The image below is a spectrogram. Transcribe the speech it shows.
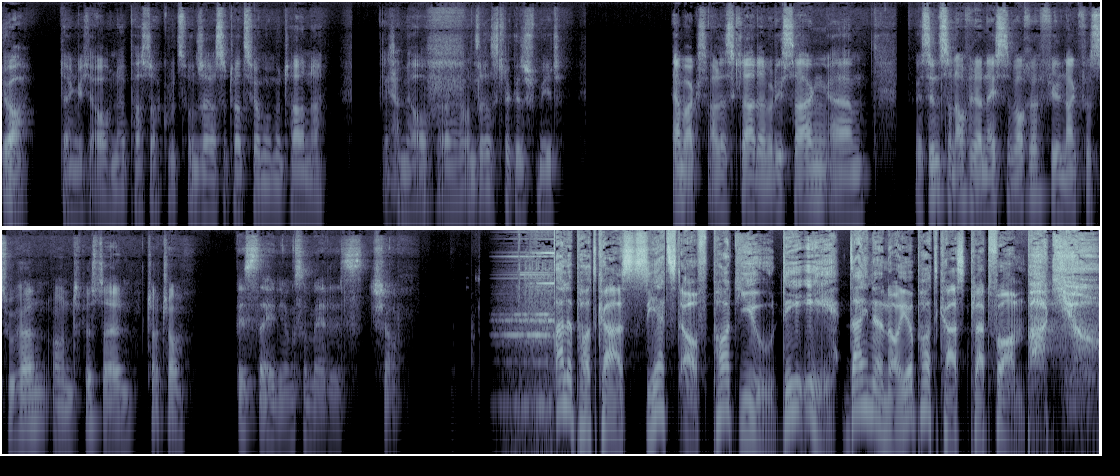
Ja, Denke ich auch, ne? Passt auch gut zu unserer Situation momentan, ne? Ja. Sind wir auch äh, unseres Glückes Schmied. Ja, Max, alles klar. Dann würde ich sagen, ähm, wir sehen uns dann auch wieder nächste Woche. Vielen Dank fürs Zuhören und bis dahin. Ciao, ciao. Bis dahin, Jungs und Mädels. Ciao. Alle Podcasts jetzt auf podyou.de, deine neue Podcast-Plattform. Podyou.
